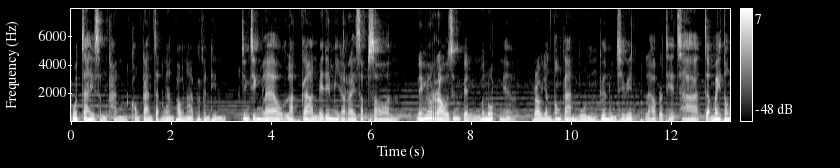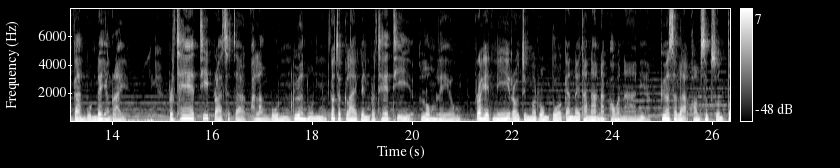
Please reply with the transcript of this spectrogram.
หัวใจสำคัญของการจัดงานภาวนาเพื่อแผ่นดิน จริงๆ แล้วหลักการไม่ได้มีอะไรซับซ้อน ในเมื่อเราซึ่งเป็นมนุษย์เนี่ยเรายังต้องการบุญเพื่อหนุนชีวิต แล้วประเทศชาติจะไม่ต้องการบุญได้อย่างไร ประเทศที่ปราศจากพลังบุญเกื้อหนุนก็จะกลายเป็นประเทศที่ล้มเหลว เพราะเหตุนี้เราจึงมารวมตัวกันในฐานะนักภาวนาเนี่ยเพื่อสละความสุขส่วนต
